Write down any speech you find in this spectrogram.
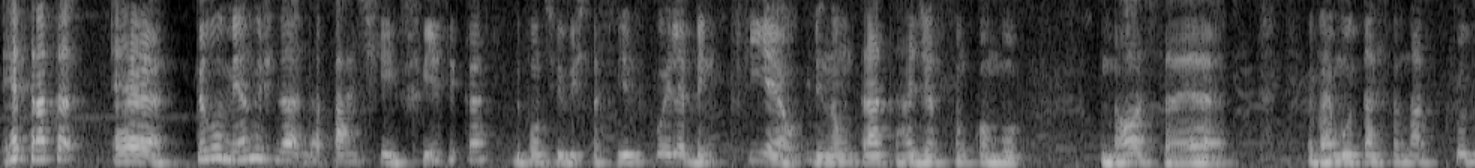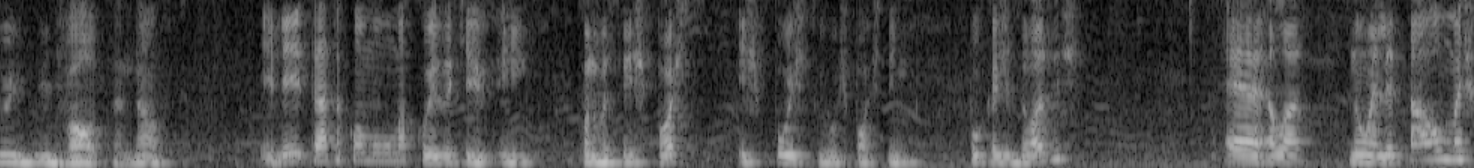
retrata, é, pelo menos da, da parte física, do ponto de vista físico, ele é bem fiel. Ele não trata a radiação como, nossa, é, vai mutacionar tudo em, em volta. Não. Ele trata como uma coisa que, em, quando você é exposto, exposto ou exposto em poucas doses, é, ela não é letal, mas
